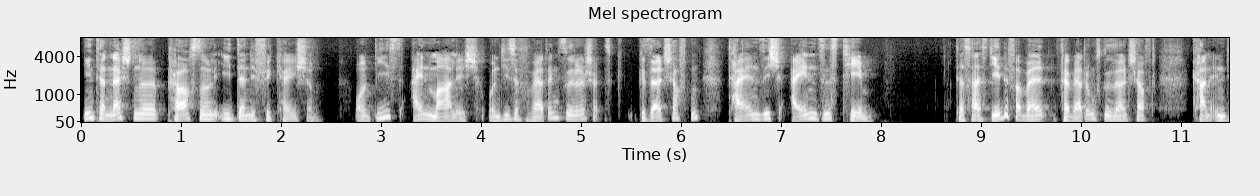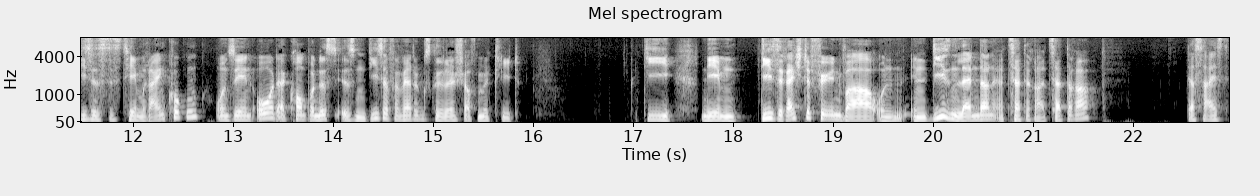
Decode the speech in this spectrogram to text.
International Personal Identification. Und die ist einmalig. Und diese Verwertungsgesellschaften teilen sich ein System. Das heißt, jede Ver Verwertungsgesellschaft kann in dieses System reingucken und sehen, oh, der Komponist ist in dieser Verwertungsgesellschaft Mitglied. Die nehmen diese Rechte für ihn wahr und in diesen Ländern etc. etc. Das heißt,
